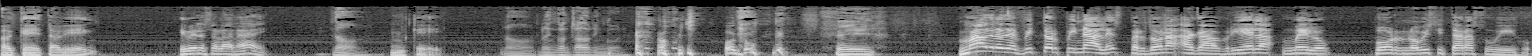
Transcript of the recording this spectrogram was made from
Ok, está bien. ¿Y venezolana hay? No. Ok. No, no he encontrado ninguno. Madre de Víctor Pinales perdona a Gabriela Melo por no visitar a su hijo.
